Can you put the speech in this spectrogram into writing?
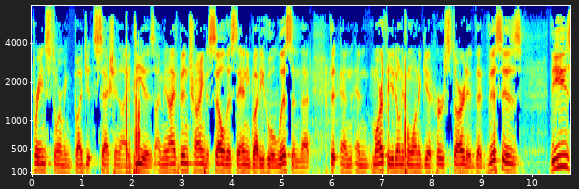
brainstorming budget session ideas. I mean, I've been trying to sell this to anybody who will listen. That, that and, and Martha, you don't even want to get her started. That this is these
